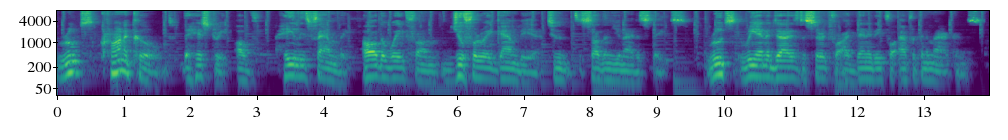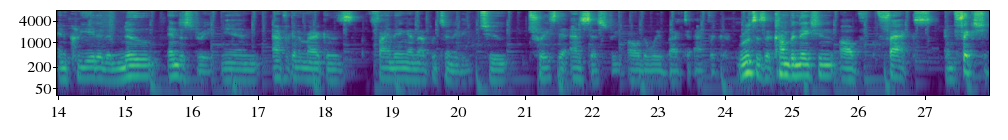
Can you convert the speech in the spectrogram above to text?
Roots chronicled the history of Haley's family all the way from Juffure, Gambia to the southern United States. Roots re energized the search for identity for African Americans and created a new industry in African Americans finding an opportunity to trace their ancestry all the way back to Africa. Roots is a combination of facts and fiction,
